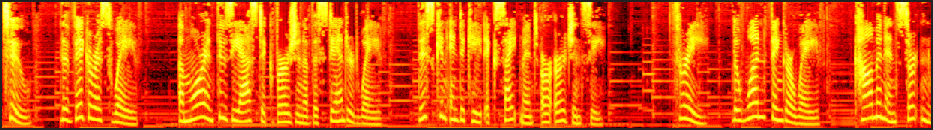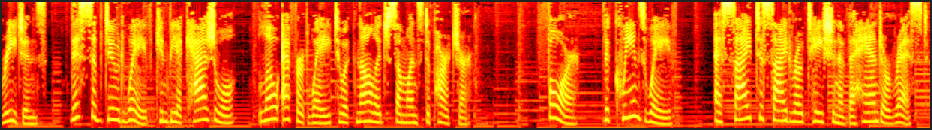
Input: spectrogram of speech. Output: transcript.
2. The vigorous wave. A more enthusiastic version of the standard wave, this can indicate excitement or urgency. 3. The one-finger wave. Common in certain regions, this subdued wave can be a casual, low-effort way to acknowledge someone's departure. 4. The Queen's wave. A side-to-side rotation of the hand or wrist.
